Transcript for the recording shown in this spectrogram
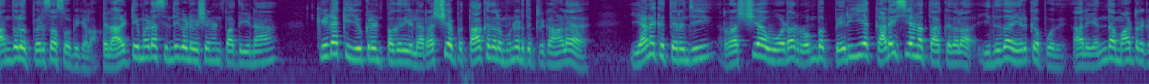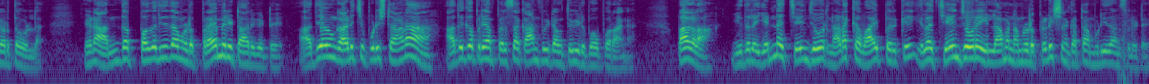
அந்தளவு பெருசாக சோபிக்கலாம். இதில் அல்டிமேட்டாக சிந்திக்க வேண்டிய விஷயம் என்னென்னு பார்த்தீங்கன்னா கிழக்கு யுக்ரைன் பகுதியில் ரஷ்யா இப்போ தாக்குதலை முன்னெடுத்துட்டு இருக்காங்களே எனக்கு தெரிஞ்சு ரஷ்யாவோட ரொம்ப பெரிய கடைசியான தாக்குதலாக இதுதான் இருக்க போகுது. அதில் எந்த மாற்று கருத்தும் இல்லை. ஏன்னா அந்த பகுதி தான் அவங்களோட பிரைமரி டார்கெட்டு அதே அவங்க அடித்து பிடிச்சிட்டாங்கன்னா அதுக்கப்புறம் பெருசாக கான்ஃபிடண்ட் அவங்க தூக்கிட்டு போக போகிறாங்க பார்க்கலாம். இதில் என்ன சேஞ்ச் ஓவர் நடக்க வாய்ப்பு இருக்குது இல்லை சேஞ்ச் ஓவரே இல்லாமல் நம்மளோட ப்ரெடிக்ஷன் கரெக்டாக முடியுதான்னு சொல்லிட்டு.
